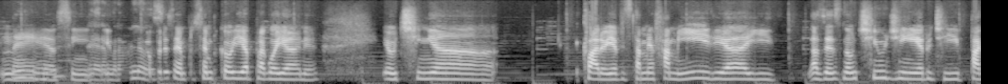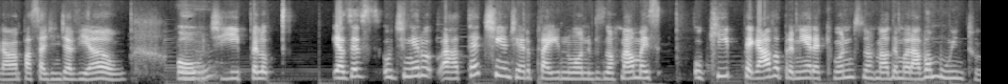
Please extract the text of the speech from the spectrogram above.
né? Uhum, assim, era eu, maravilhoso. Eu, por exemplo, sempre que eu ia para Goiânia, eu tinha. Claro, eu ia visitar minha família e às vezes não tinha o dinheiro de pagar uma passagem de avião uhum. ou de ir pelo. E às vezes o dinheiro, até tinha dinheiro para ir no ônibus normal, mas o que pegava para mim era que o ônibus normal demorava muito.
